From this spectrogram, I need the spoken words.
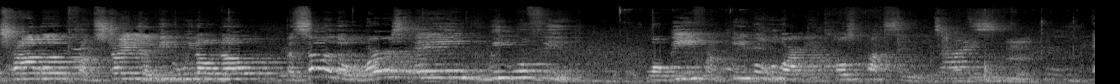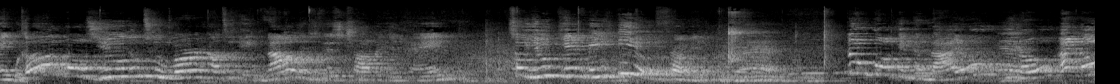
trauma from strangers and people we don't know. But some of the worst pain we will feel will be from people who are in close proximity to us. And God wants you to learn how to acknowledge this trauma and pain so you can be healed from it. Don't walk in denial, you know. I know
